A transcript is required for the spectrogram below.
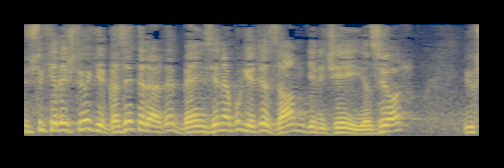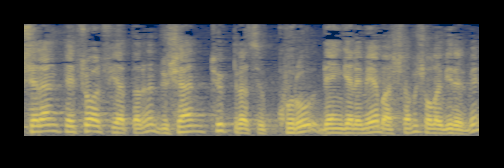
Hüsnü Keleş diyor ki gazetelerde benzine bu gece zam geleceği yazıyor. Yükselen petrol fiyatlarını düşen Türk lirası kuru dengelemeye başlamış olabilir mi?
